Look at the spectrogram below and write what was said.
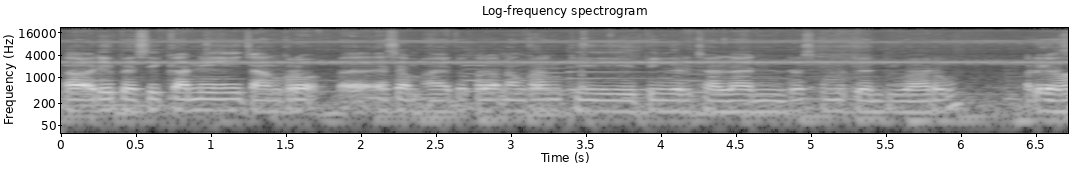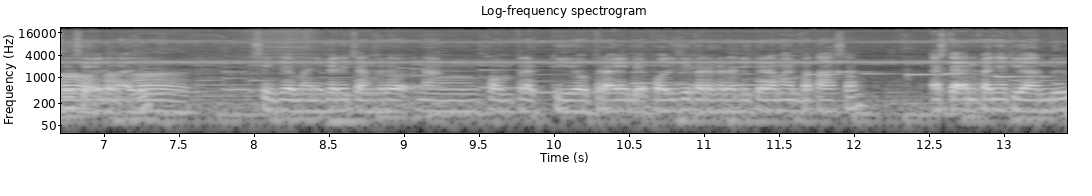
uh, di basican nih cangkruk eh, SMA itu kalau nongkrong di pinggir jalan terus kemudian di warung ada gak sih? Saya nggak sih? sing zaman ini cangkruk nang komplek diobrak mbek polisi gara-gara dikira main petasan. STNK nya diambil.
